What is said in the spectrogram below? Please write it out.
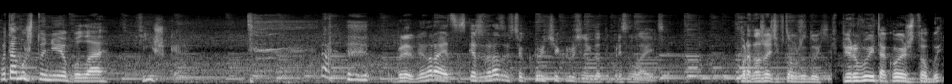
Потому что у нее была фишка. Блин, мне нравится. С каждым разом все круче и круче анекдоты присылаете. Продолжайте в том же духе. Впервые такое, чтобы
